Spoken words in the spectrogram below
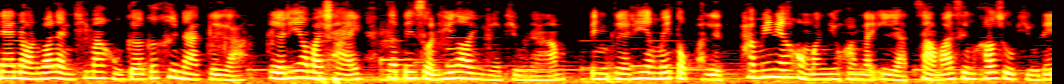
แน่นอนว่าแหล่งที่มาของเกลือก็คือนาเกลือ เกลือที่เอามาใช้จะเป็นส่วนที่ลอยอยู่เหนือผิวน้ำเป็นเกลือที่ยังไม่ตกผลึกทำให้เนื้อของมันมีความละเอียด สามารถซึมเข้าสู่ผิวได้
